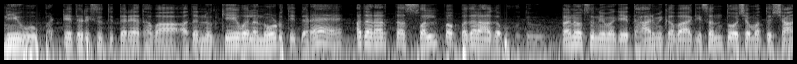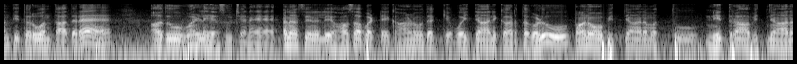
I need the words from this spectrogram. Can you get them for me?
ನೀವು ಬಟ್ಟೆ ಧರಿಸುತ್ತಿದ್ದರೆ ಅಥವಾ ಅದನ್ನು ಕೇವಲ ನೋಡುತ್ತಿದ್ದರೆ ಅದರ ಅರ್ಥ ಸ್ವಲ್ಪ ಬದಲಾಗಬಹುದು. ಕನಸು ನಿಮಗೆ ಧಾರ್ಮಿಕವಾಗಿ ಸಂತೋಷ ಮತ್ತು ಶಾಂತಿ ತರುವಂತಾದರೆ ಅದು ಒಳ್ಳೆಯ ಸೂಚನೆ. ಕನಸಿನಲ್ಲಿ ಹೊಸ ಬಟ್ಟೆ ಕಾಣುವುದಕ್ಕೆ ವೈಜ್ಞಾನಿಕ ಅರ್ಥಗಳು ಮನೋವಿಜ್ಞಾನ ಮತ್ತು ನಿದ್ರಾ ವಿಜ್ಞಾನ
